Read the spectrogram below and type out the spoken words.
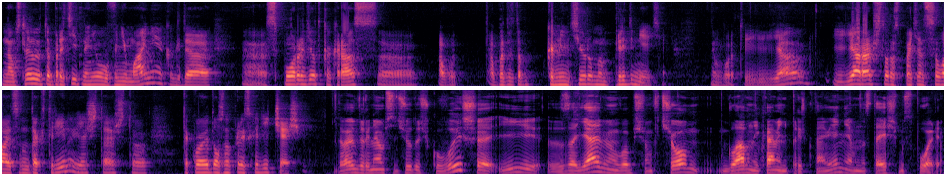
нам следует обратить на него внимание, когда э, спор идет как раз э, о вот, об этом комментируемом предмете. Вот. И я, и я рад, что Роспатент ссылается на доктрину. Я считаю, что такое должно происходить чаще. Давай вернемся чуточку выше и заявим, в общем, в чем главный камень преткновения в настоящем споре.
